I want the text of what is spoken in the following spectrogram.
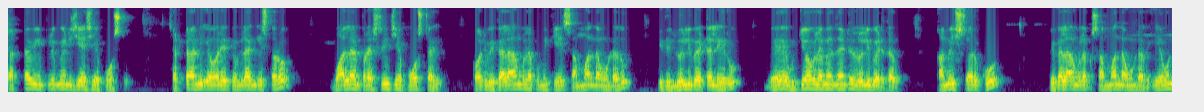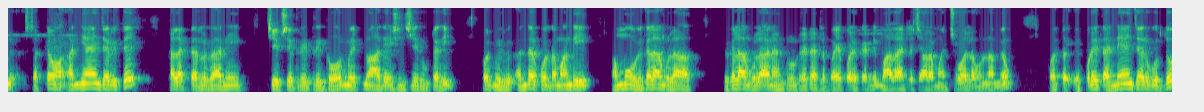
చట్టం ఇంప్లిమెంట్ చేసే పోస్టు. చట్టాన్ని ఎవరైతే ఉల్లంఘిస్తారో వాళ్ళని ప్రశ్నించే పోస్ట్ అది. కాబట్టి వికలాంగులకు మీకు ఏ సంబంధం ఉండదు. ఇది లొల్లి పెట్టలేరు. వేరే ఉద్యోగుల మీద అంటే లొల్లి పెడతారు. కమిషనర్కు వికలాంగులకు సంబంధం ఉండదు. ఏమన్నా చట్టం అన్యాయం జరిగితే కలెక్టర్లు కానీ చీఫ్ సెక్రటరీ గవర్నమెంట్ను ఆదేశించేది ఉంటుంది. కాబట్టి మీరు అందరు కొంతమంది అమ్మో వికలాంగుల వికలాంగుల అని అంటుంటారంటే అట్లా భయపడకండి. మా దాంట్లో చాలా మంచి వాళ్ళ ఉన్నాం మేము. కొంత ఎప్పుడైతే అన్యాయం జరుగుద్దో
